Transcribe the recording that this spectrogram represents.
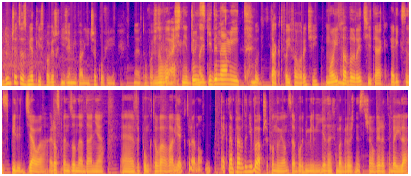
Duńczycy zmietli z powierzchni ziemi Walijczyków i e, tu właściwie... No właśnie, duński naj... dynamit! Bo, tak, twoi faworyci? Moi no. faworyci, tak. Eriksen Spirit działa, rozpędzona Dania e, wypunktowała Walię, która no, tak naprawdę nie była przekonująca, bo oni mieli jeden chyba groźny strzał Gareta Bale'a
